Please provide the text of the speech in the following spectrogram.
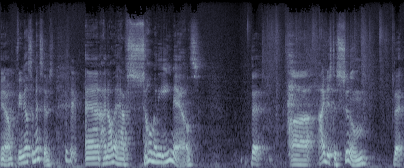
you know, female submissives, and I know they have so many emails that uh, I just assume that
